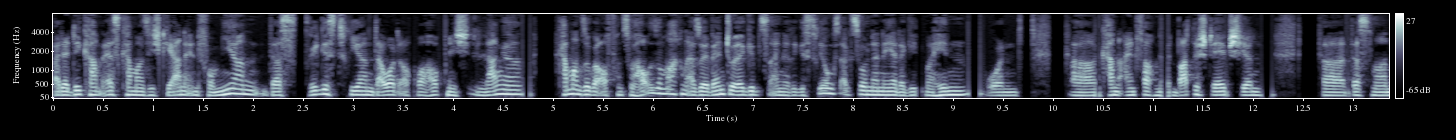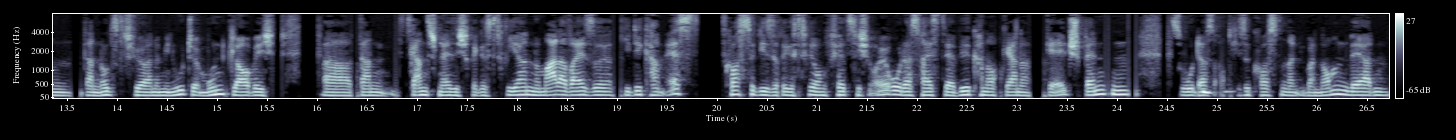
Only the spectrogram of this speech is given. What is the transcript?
bei der DKMS kann man sich gerne informieren. Das Registrieren dauert auch überhaupt nicht lange. Kann man sogar auch von zu Hause machen. Also eventuell gibt es eine Registrierungsaktion in der Nähe, da geht man hin und äh, kann einfach mit einem Wattestäbchen äh, dass man dann nutzt für eine Minute im Mund, glaube ich, äh, dann ganz schnell sich registrieren. Normalerweise die DKMS kostet diese Registrierung 40 Euro. Das heißt, wer will, kann auch gerne Geld spenden, so dass auch diese Kosten dann übernommen werden.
